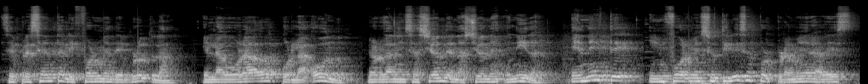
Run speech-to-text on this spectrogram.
se presenta el informe de Brundtland, elaborado por la ONU, la Organización de Naciones Unidas. En este informe se utiliza por primera vez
